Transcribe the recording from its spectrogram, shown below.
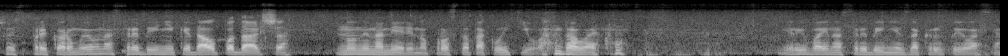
Щось прикормив на середині, кидав подальше. Ну не намірено, просто так летіло далеко. І риба і на середині закрутилася.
